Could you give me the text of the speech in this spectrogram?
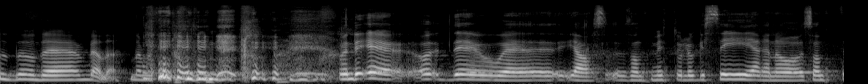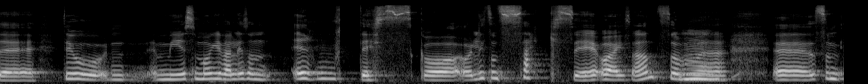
Og det ble det. det ble Men det er, det er jo eh, ja, sånt mytologiserende og sånt eh, Det er jo mye som òg er veldig sånn erotisk og, og litt sånn sexy òg, sant? Som òg mm.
